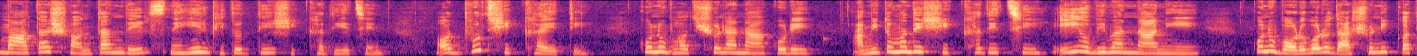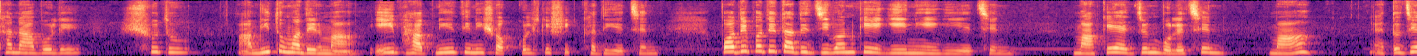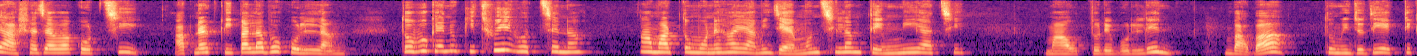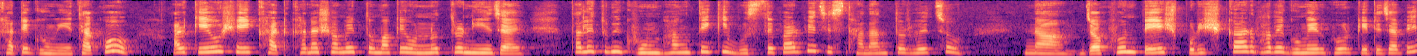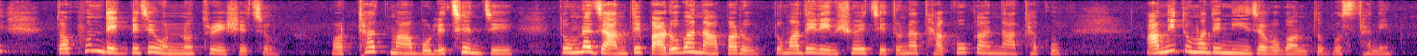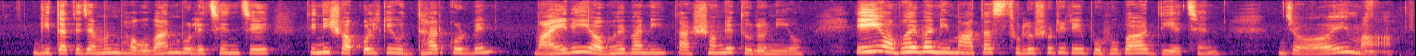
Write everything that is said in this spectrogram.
মা তার সন্তানদের স্নেহের ভিতর দিয়ে শিক্ষা দিয়েছেন। অদ্ভুত শিক্ষা এটি। কোনো ভৎসনা না করে, আমি তোমাদের শিক্ষা দিচ্ছি, এই অভিমান না নিয়ে, কোনো বড় বড় দার্শনিক কথা না বলে। শুধু, আমি তোমাদের মা। এই ভাব নিয়ে তিনি সকলকে শিক্ষা দিয়েছেন। পদে পদে তাদের জীবনকে এগিয়ে নিয়ে গিয়েছেন। মাকে একজন বলেছেন, মা, এত যে আসা যাওয়া করছি আপনার কৃপালাভও করলাম। তবু কেন কিছুই হচ্ছে না? আমার তো মনে হয় আমি যেমন ছিলাম তেমনিই আছি। মা উত্তরে বললেন, বাবা, তুমি যদি একটি খাটে ঘুমিয়ে থাকো, আর কেউ সেই খাটখানা সমেত তোমাকে অন্যত্র নিয়ে যায়, তাহলে তুমি ঘুম ভাঙতে কি বুঝতে পারবে যে স্থানান্তর হয়েছ? না, যখন বেশ পরিষ্কারভাবে ঘুমের ঘোর কেটে যাবে, তখন দেখবে যে অন্যত্র এসেছ। অর্থাৎ মা বলেছেন যে, তোমরা জানতে পারো বা না পারো, তোমাদের এই বিষয়ে চেতনা থাকুক আর না থাকুক, আমি তোমাদের নিয়ে যাব গন্তব্যস্থানে। গীতাতে যেমন ভগবান বলেছেন যে, তিনি সকলকে উদ্ধার করবেন, মায়ের এই অভয়বাণী তার সঙ্গে তুলনীয়। এই অভয়বাণী মা তার স্থূল শরীরে বহুবার দিয়েছেন। জয় মা।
